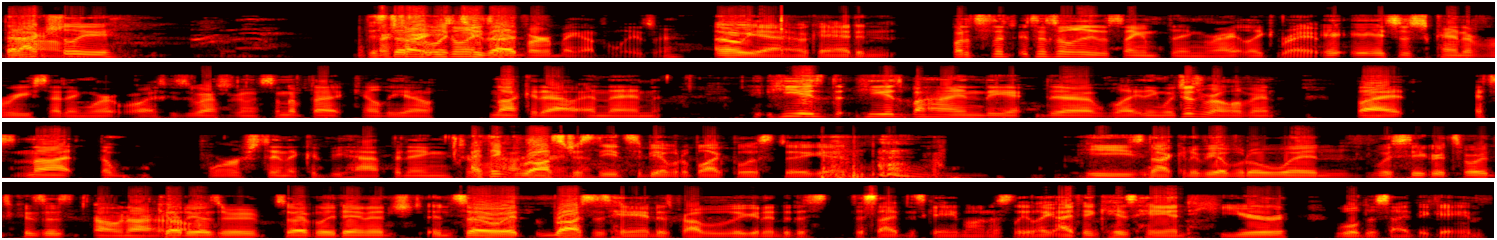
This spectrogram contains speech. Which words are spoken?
But Um, actually, This Or doesn't sorry, look he's only too bad. verb the laser. Oh yeah, okay. I didn't. But it's it's essentially the same thing, right? Like Right. it, it's just kind of resetting where it was because Ross is going to send up that Keldeo, knock it out, and then he is he is behind the the lightning, which is relevant, but it's not the worst thing that could be happening. To I think Ross just needs to be able to Black Ballista again. He's not going to be able to win with Secret Swords because his. Oh. Keldeos are so heavily damaged, and so it, Ross's hand is probably going to decide this game. Honestly, like I think his hand here will decide the game.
